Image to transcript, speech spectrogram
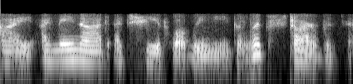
I, I may not achieve what we need. But let's start with this.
